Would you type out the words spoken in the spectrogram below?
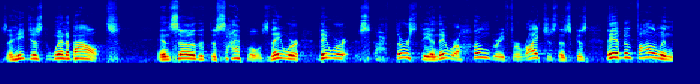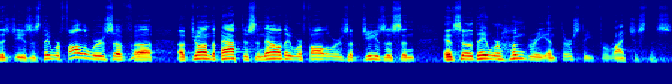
So he just went about. And so the disciples, they were, they were thirsty and they were hungry for righteousness because they had been following this Jesus. They were followers of, uh, of John the Baptist and now they were followers of Jesus. And, and so they were hungry and thirsty for righteousness.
